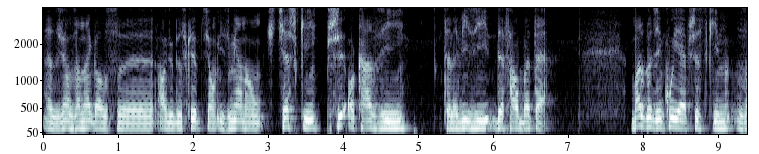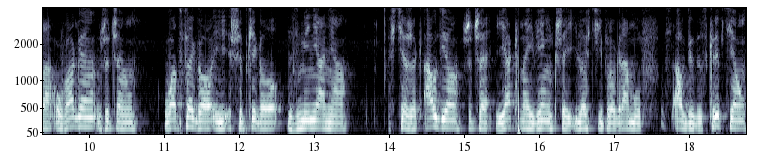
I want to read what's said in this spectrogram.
e, związanego z e, audiodeskrypcją i zmianą ścieżki przy okazji telewizji DVB-T. Bardzo dziękuję wszystkim za uwagę. Życzę łatwego i szybkiego zmieniania ścieżek audio. Życzę jak największej ilości programów z audiodeskrypcją.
